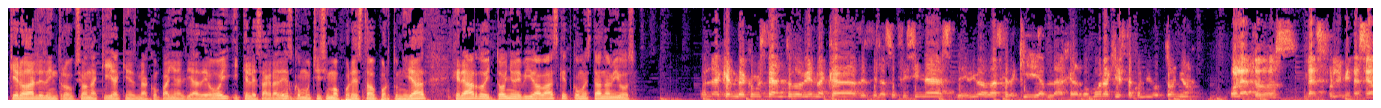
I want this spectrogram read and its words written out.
quiero darles la introducción aquí a quienes me acompañan el día de hoy y que les agradezco muchísimo por esta oportunidad. Gerardo y Toño de Viva Básquet, ¿cómo están amigos? Hola, Kenda, ¿cómo están? ¿Todo bien acá desde las oficinas de Viva Básquet? Aquí habla Gerardo Mora, aquí está conmigo Toño. Hola a todos, gracias por la invitación.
